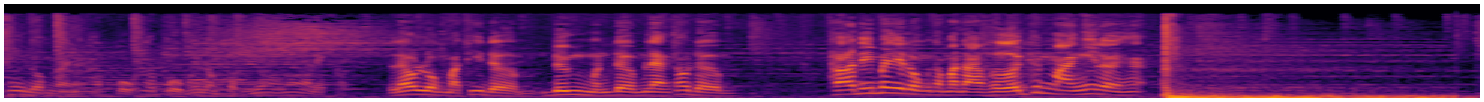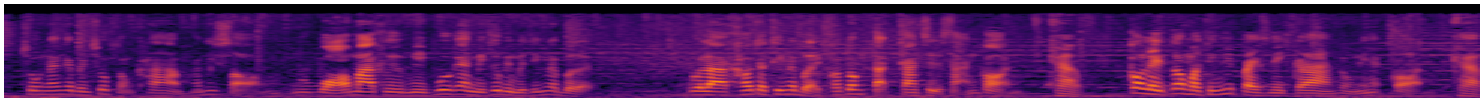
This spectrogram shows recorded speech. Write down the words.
ช่วยลงหน่อยนะครับปู่ถ้าปู่ไม่ลงผมแย่แน่เลยครับ แล้วลงมาที่เดิม ดึงเหมือนเดิมแรงเท่าเดิมทานี้ไม่ได้ลงธรรมดาเหินขึ้นมาอย่างนี้เลยฮะ ช่วงนั้นก็เป็นช่วงสงครามครั้งที่สองหวอมาคือมีพูดง่ายมีเครื่องบินมาทิ้งระเบิด เวลาเขาจะทิ้งระเบิดเขาต้องตัดการสื่อสารก่อนครับก็เลยต้องมาทิ้งที่ไปรษณีย์กลางตรงนี้ก่อนครับ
